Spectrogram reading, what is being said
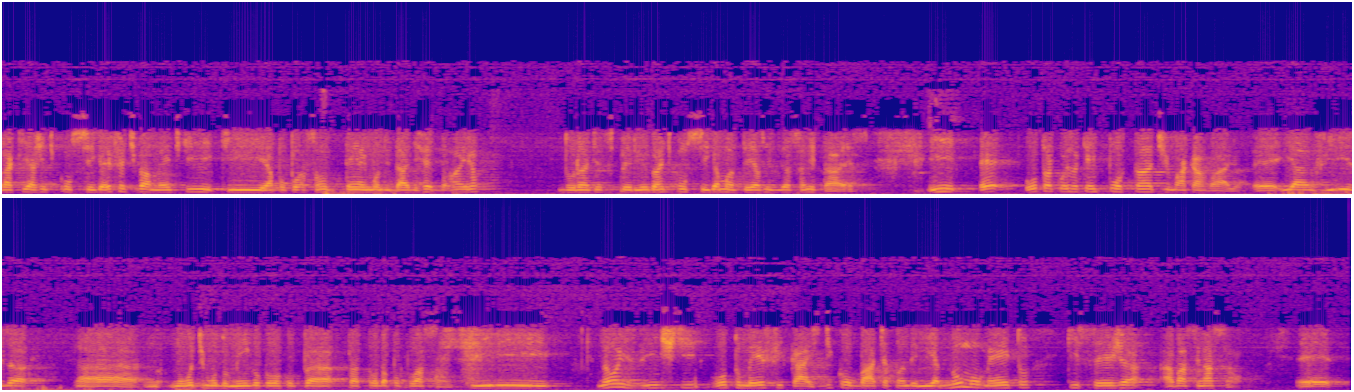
para que a gente consiga efetivamente que, que a população tenha imunidade de rebanho durante esse período, a gente consiga manter as medidas sanitárias. E é outra coisa que é importante, Gilmar Carvalho, é, e a Anvisa, no último domingo, colocou para toda a população, que não existe outro meio eficaz de combate à pandemia no momento que seja a vacinação. É,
